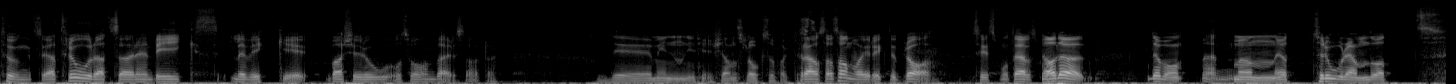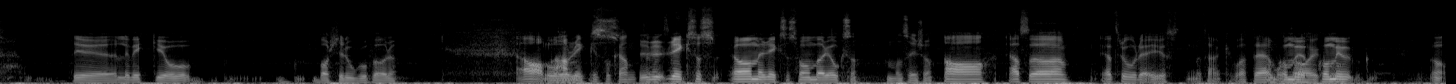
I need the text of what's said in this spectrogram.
tungt. Så jag tror att Sören Riks, Lewicki, Bachirou och Svanberg startar. Det är min känsla också faktiskt. Traustason var ju riktigt bra sist mot Elfsborg. Ja, det, det var Men Men jag tror ändå att det är Lewicki och går före. ja, men och han Riks, på kanten. Liksom. Riks och, ja, men Riks och Svanberg också. Om man säger så. Ja, alltså jag tror det just med tanke på att det är De mot kommer, ju- AIK. kommer, ju- ja,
